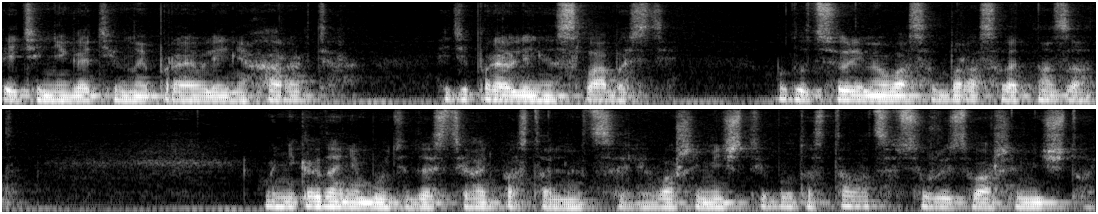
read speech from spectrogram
Эти негативные проявления характера, эти проявления слабости будут все время вас отбрасывать назад – вы никогда не будете достигать поставленных целей. Ваши мечты будут оставаться всю жизнь вашей мечтой.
